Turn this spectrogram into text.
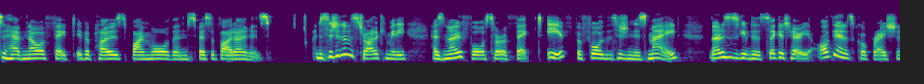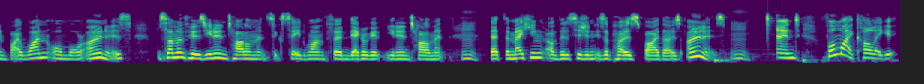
to have no effect if opposed by more than specified owners." A decision of the strata committee has no force or effect if, before the decision is made, notice is given to the secretary of the owners corporation by one or more owners, some of whose unit entitlements exceed one third of the aggregate unit entitlement, mm. that the making of the decision is opposed by those owners. Mm. And for my colleague,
